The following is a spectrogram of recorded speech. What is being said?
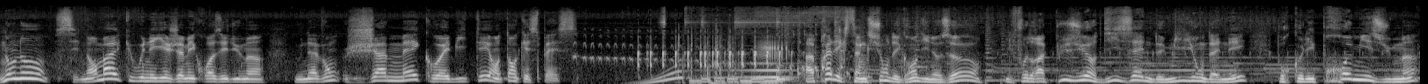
Non, non, c'est normal que vous n'ayez jamais croisé d'humain. Nous n'avons jamais cohabité en tant qu'espèce. Après l'extinction des grands dinosaures, il faudra plusieurs dizaines de millions d'années pour que les premiers humains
